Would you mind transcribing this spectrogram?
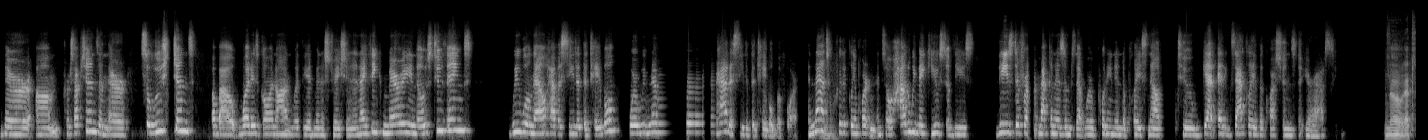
their um, perceptions and their solutions about what is going on with the administration. And I think marrying those two things, we will now have a seat at the table where we've never had a seat at the table before. And that's mm. critically important. And so how do we make use of these these different mechanisms that we're putting into place now to get at exactly the questions that you're asking? No, that's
